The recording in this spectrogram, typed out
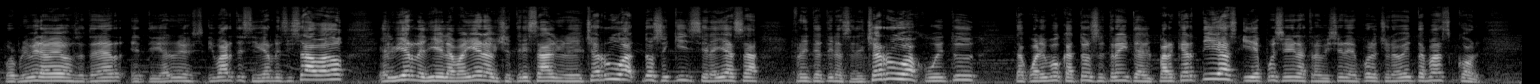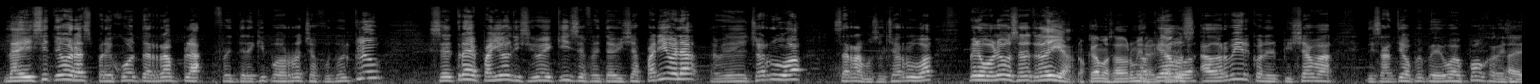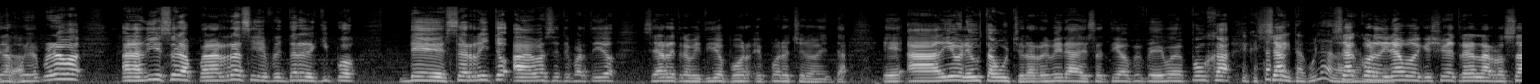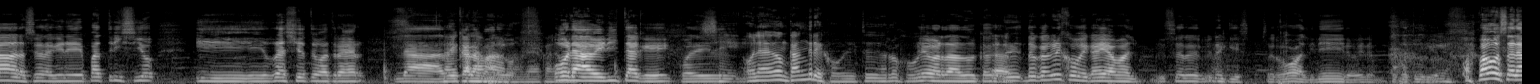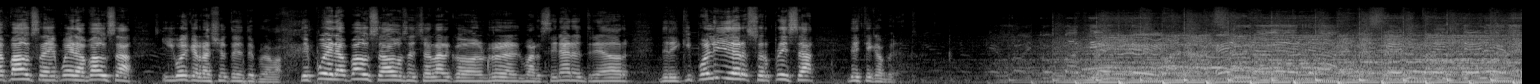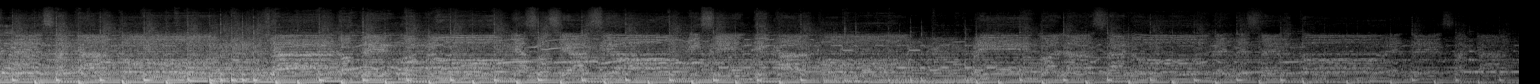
Por primera vez vamos a tener actividad lunes y martes y viernes y sábado. El viernes 10 de la mañana, Villa Albion en el Charrúa, 12.15 La Yaza frente a Atenas en el Charrúa, Juventud Tacuarembó 14.30 en el Parque Artigas y después se vienen las transmisiones de Sport 890 más con las 17 horas para el juego ante Rampla frente al equipo de Rocha Fútbol Club. Central Español 19-15 frente a Villa Española, también en el Charrúa. Cerramos el Charrúa, pero volvemos al otro día. Nos quedamos a dormir Nos en el quedamos Charrúa. a dormir con el pijama de Santiago Pepe de Huevo Esponja que se trajo hoy al programa. A las 10 horas para Racing enfrentar al equipo de Cerrito. Además, este partido se ha retransmitido por Sport 890. Eh, a Diego le gusta mucho la remera de Santiago Pepe de Huevo Esponja. Es que está ya, espectacular la Ya coordinamos de que yo voy a traer la rosada, la semana que viene de Patricio. Y Rayo te va a traer la, La de de Calamardo. Calamardo, la de Calamardo. O la Avenita que el- Sí. O la de Don Cangrejo, que estoy de rojo. de ¿eh? verdad, Don, Cangre- Claro. Don Cangrejo me caía mal. Se, era que se robaba el dinero, era un poco turbio. Vamos a la pausa, después de la pausa, igual que Rayote en este programa. Después de la pausa vamos a charlar con Ronald Marcenaro, entrenador del equipo líder, sorpresa de este campeonato.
